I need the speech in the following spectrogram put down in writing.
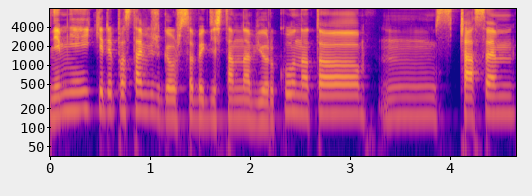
Niemniej, kiedy postawisz go już sobie gdzieś tam na biurku, no to mm, z czasem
